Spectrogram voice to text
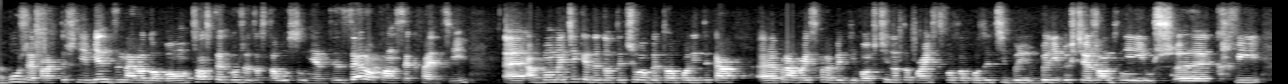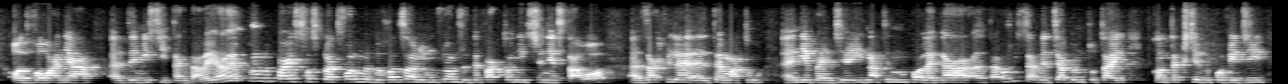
burzę praktycznie międzynarodową. Co z tego, że został usunięty? Zero konsekwencji. E, A w momencie, kiedy dotyczyłoby to polityka Prawa i Sprawiedliwości, no to państwo z opozycji byli, bylibyście rządni już e, krwi, odwołania, e, dymisji i tak dalej. Ale państwo z Platformy wychodzą i mówią, że de facto nic się nie stało. E, Za chwilę tematu e, nie będzie i na tym polega e, ta różnica. Więc ja bym tutaj w kontekście wypowiedzi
